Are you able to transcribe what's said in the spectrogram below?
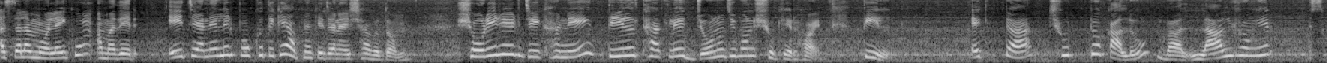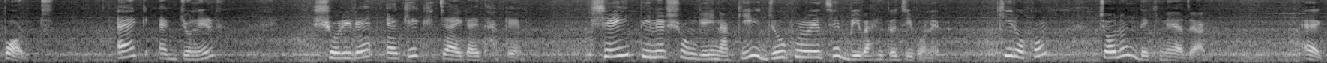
আসসালামু আলাইকুম। আমাদের এই চ্যানেলের পক্ষ থেকে আপনাকে জানাই স্বাগতম। শরীরের যেখানে তিল থাকলে জনজীবন সুখের হয়। তিল একটা ছোট্ট কালো বা লাল রঙের স্পট। এক একজনের শরীরে এক এক জায়গায় থাকে। সেই তিলের সঙ্গেই নাকি যোগ রয়েছে বিবাহিত জীবনের। কী রকম চলুন দেখে নেওয়া যাক। এক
